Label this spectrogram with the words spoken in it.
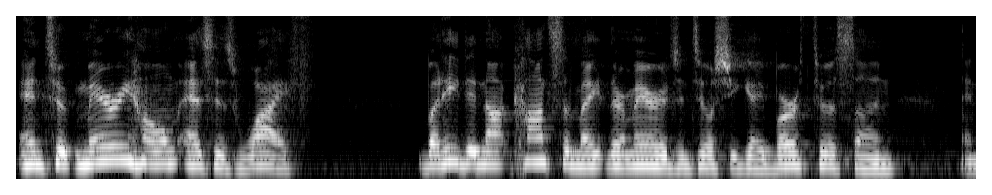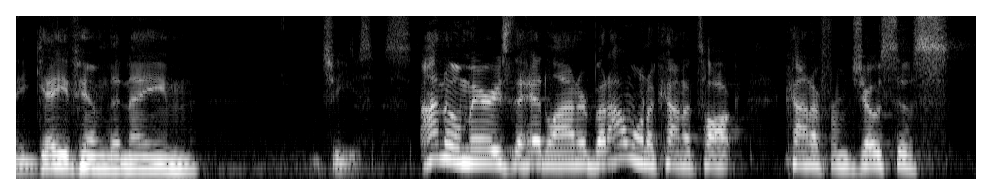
and took Mary home as his wife but he did not consummate their marriage until she gave birth to a son, and he gave him the name Jesus. I know Mary's the headliner, but I want to kind of talk kind of from Joseph's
